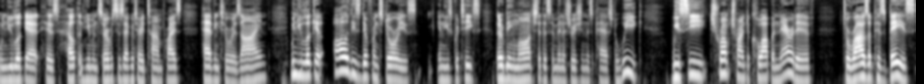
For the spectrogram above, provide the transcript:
When you look at his Health and Human Services Secretary Tom Price having to resign, when you look at all of these different stories and these critiques that are being launched at this administration this past week, we see Trump trying to co opt a narrative to rouse up his base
